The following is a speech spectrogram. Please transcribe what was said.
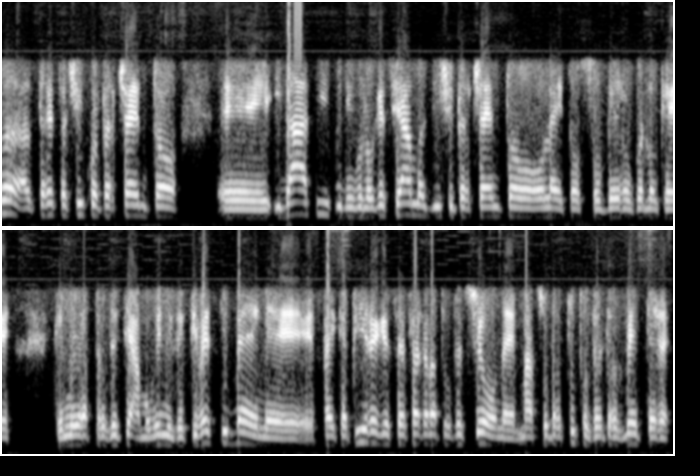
al 35% eh, i dati, quindi quello che siamo, al 10% l'ethos, ovvero quello che, che noi rappresentiamo. Quindi se ti vesti bene, fai capire che sai fare la professione, ma soprattutto sai trasmettere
